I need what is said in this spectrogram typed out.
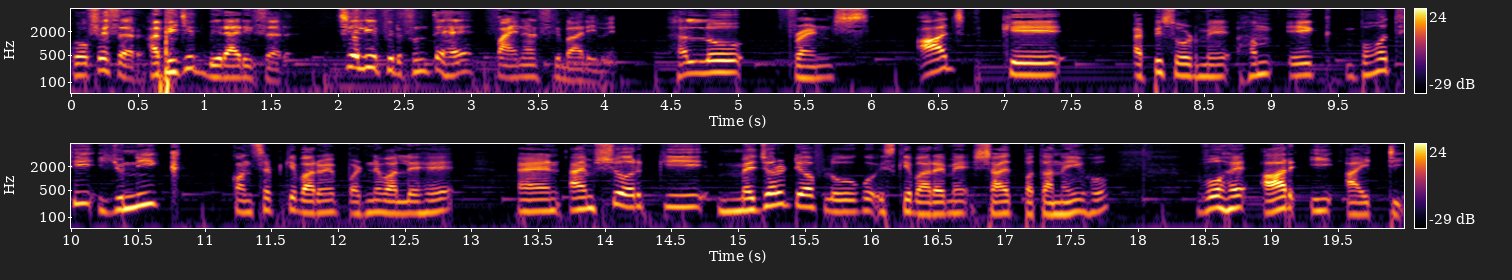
प्रोफेसर अभिजीत बिरारी सर चलिए फिर सुनते हैं फाइनेंस के बारे में। हेलो फ्रेंड्स आज के एपिसोड में हम एक बहुत ही यूनिक कॉन्सेप्ट के बारे में पढ़ने वाले हैं एंड आई एम श्योर कि मेजोरिटी ऑफ़ लोगों को इसके बारे में शायद पता नहीं हो। वो है R E I T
